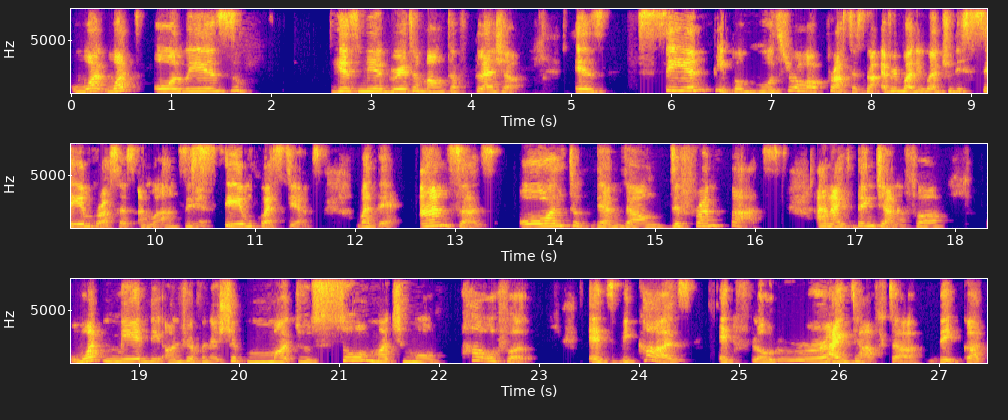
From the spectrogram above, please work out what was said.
what what always gives me a great amount of pleasure is seeing people go through our process. Now everybody went through the same process and will asked the yeah. same questions, but their answers all took them down different paths. And I think, Jennifer, what made the entrepreneurship module so much more powerful it's because it flowed right after they got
